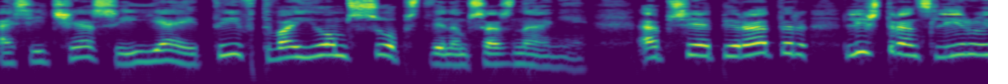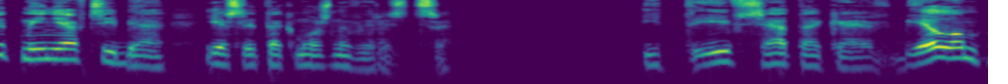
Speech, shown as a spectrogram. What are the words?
А сейчас и я, и ты в твоем собственном сознании, а пси-оператор лишь транслирует меня в тебя, если так можно выразиться. И ты, вся такая в белом,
